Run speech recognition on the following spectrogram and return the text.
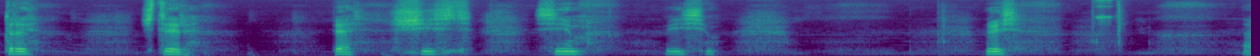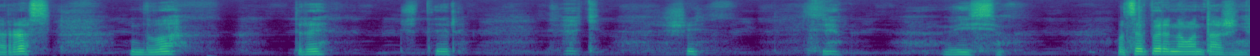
три, чотири, п'ять, шість, сім, вісім. Дивись. Раз, два, три, чотири, п'ять, шість, сім, вісім. Оце перенавантаження.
